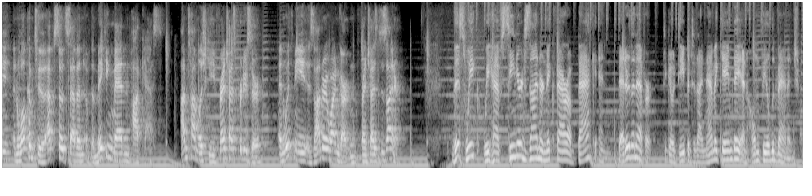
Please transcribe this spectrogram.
everybody, and welcome to episode seven of the Making Madden podcast. I'm Tom Lischke, franchise producer, and with me is Andre Weingarten, franchise designer. This week, we have senior designer Nick Farah back and better than ever to go deep into dynamic game day and home field advantage.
